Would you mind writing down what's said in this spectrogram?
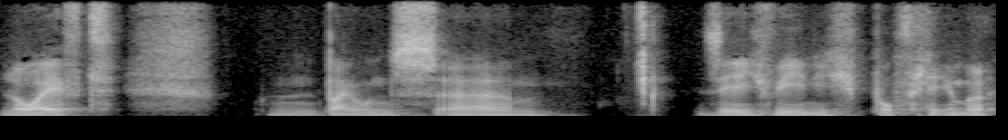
läuft. Und bei uns ähm, sehe ich wenig Probleme.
